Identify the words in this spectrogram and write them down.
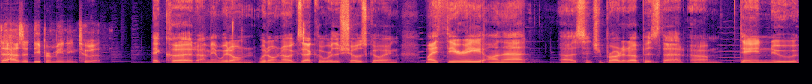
that has a deeper meaning to it. It could. I mean, we don't we don't know exactly where the show's going. My theory on that, uh, since you brought it up, is that um, Dain knew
